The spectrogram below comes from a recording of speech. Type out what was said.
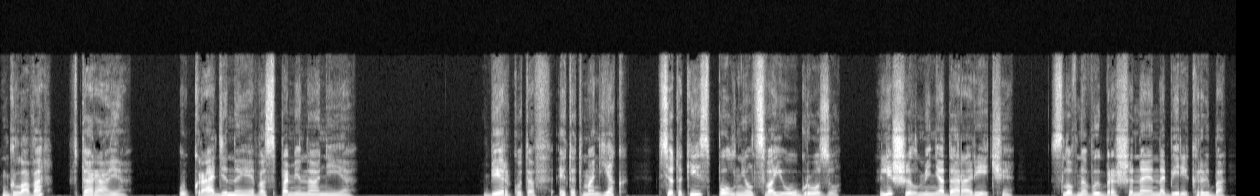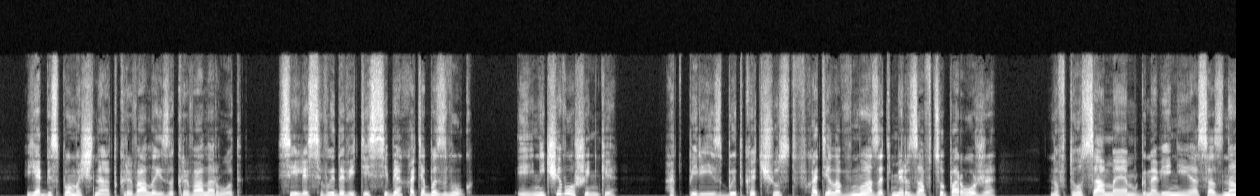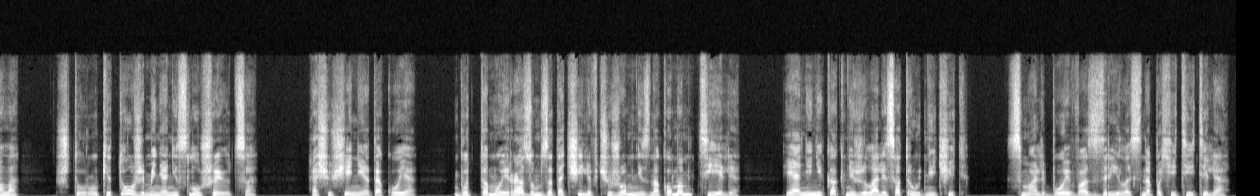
Глава вторая. Украденные воспоминания. Беркутов, этот маньяк, все таки исполнил свою угрозу. Лишил меня дара речи. Словно выброшенная на берег рыба, я беспомощно открывала и закрывала рот, силясь выдавить из себя хотя бы звук. И ничегошеньки. От переизбытка чувств хотела вмазать мерзавцу по роже, но в то самое мгновение осознала, что руки тоже меня не слушаются. Ощущение такое — будто мой разум заточили в чужом незнакомом теле, и они никак не желали сотрудничать. С мольбой воззрилась на похитителя.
